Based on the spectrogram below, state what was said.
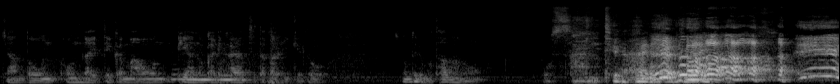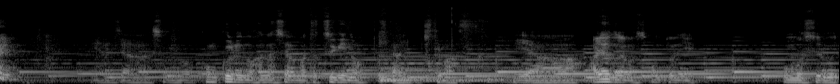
ちゃんと音音大っていうか、まあ、音ピアノ科に通ってたからいいけどその時もただのおっさんっていう。かい。やじゃあそのコンクールの話はまた次の機会に聞きます。いやーありがとうございます。本当に面白い。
